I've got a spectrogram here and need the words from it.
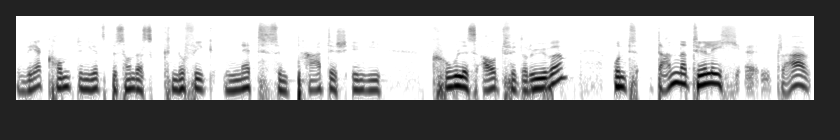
wer kommt denn jetzt besonders knuffig, nett, sympathisch, irgendwie cooles Outfit rüber? Und dann natürlich, äh, klar,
